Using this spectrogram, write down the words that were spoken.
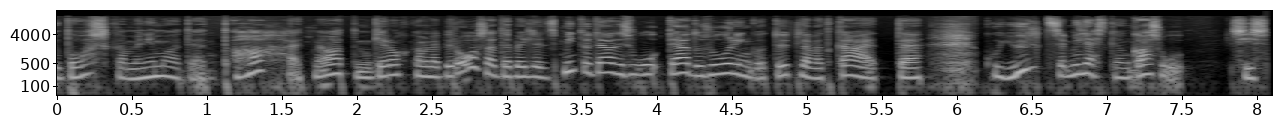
juba oskame niimoodi, et ahah, et me vaatamegi rohkem läbi roosade prillide, sest mitu teadus, teadusuuringut ütlevad ka, et kui üldse millestki on kasu, siis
